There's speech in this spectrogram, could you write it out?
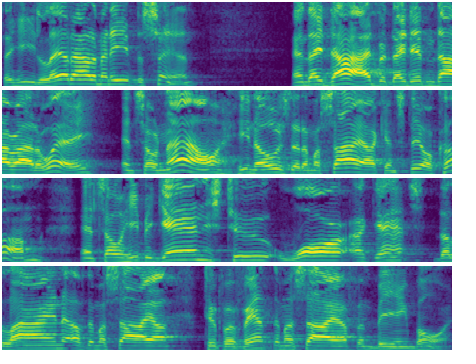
See, he led Adam and Eve to sin, and they died, but they didn't die right away. And so now he knows that a Messiah can still come, and so he begins to war against the line of the Messiah to prevent the Messiah from being born.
